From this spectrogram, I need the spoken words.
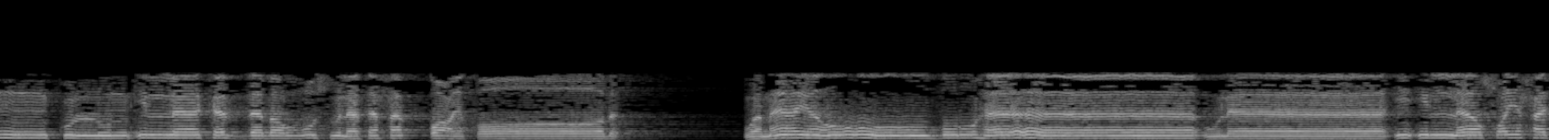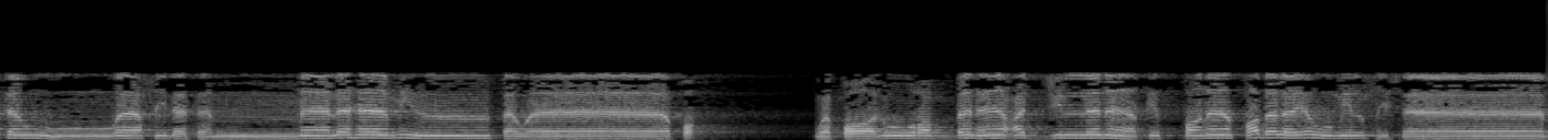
إلا كذب الرسل فحق عقاب وما ينظر هؤلاء إلا صيحة واحدة ما لها من فواق وقالوا ربنا عجل لنا قطنا قبل يوم الحساب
